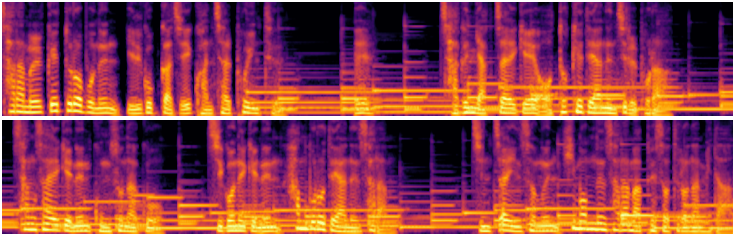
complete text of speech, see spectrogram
사람을 꿰뚫어보는 7가지 관찰 포인트. 1. 작은 약자에게 어떻게 대하는지를 보라. 상사에게는 공손하고 직원에게는 함부로 대하는 사람. 진짜 인성은 힘없는 사람 앞에서 드러납니다.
